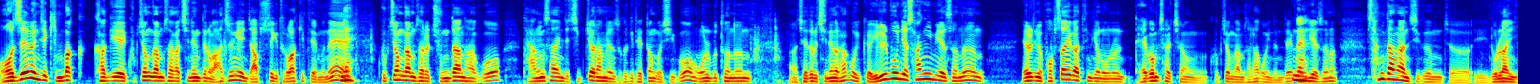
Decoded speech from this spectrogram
어제는 이제 긴박하게 국정감사가 진행되는 와중에 이제 압수수색이 들어왔기 때문에 네. 국정감사를 중단하고 당사 이제 집결하면서 그렇게 됐던 것이고 오늘부터는 어, 제대로 진행을 하고 있고요. 일부 이제 상임위에서는 예를 들면 법사위 같은 경우는 대검찰청 국정감사를 하고 있는데 네. 거기에서는 상당한 지금 저 논란이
